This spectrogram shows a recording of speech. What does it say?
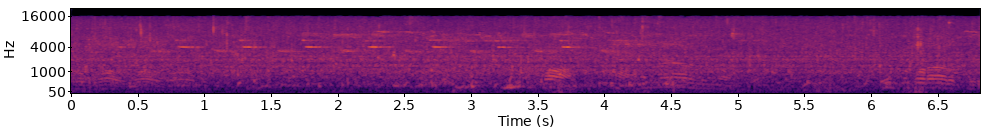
ஓ, ஓ, ஓ, ஓ. அப்பா, செம்மையா இருக்குங்க சூப்பராக இருக்கு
